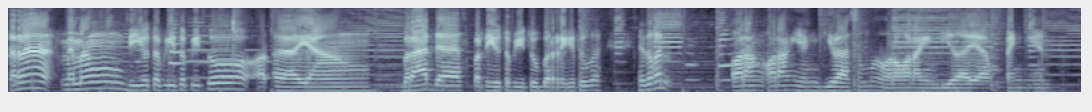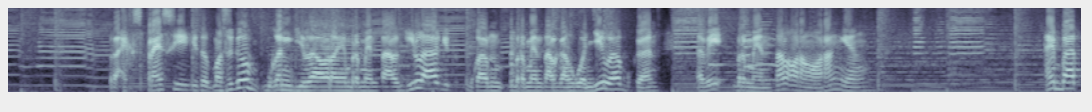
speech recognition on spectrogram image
Karena memang di YouTube YouTube itu uh, yang berada seperti YouTube youtuber gitu itu kan orang-orang yang gila semua orang-orang yang gila yang pengen berekspresi gitu. Maksud gue bukan gila orang yang bermental gila gitu. Bukan bermental gangguan jiwa bukan. Tapi bermental orang-orang yang hebat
